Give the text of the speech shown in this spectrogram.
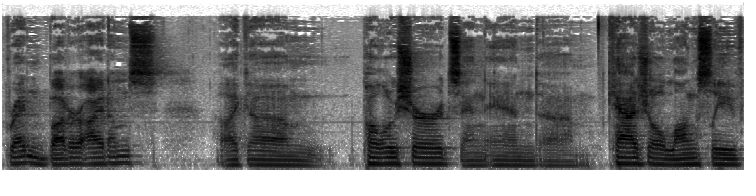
bread and butter items like um, polo shirts and and um, casual long sleeve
